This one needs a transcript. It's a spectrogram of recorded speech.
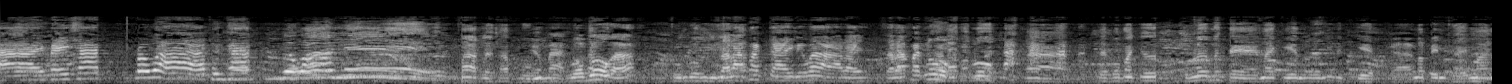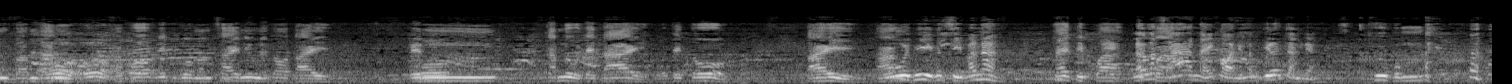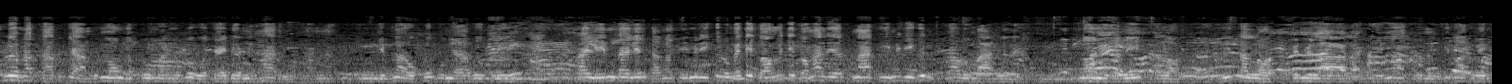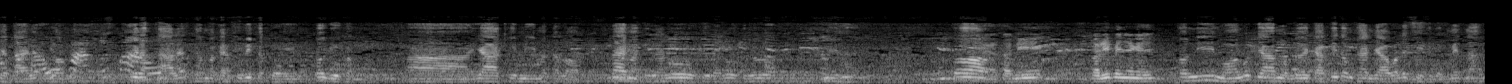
ตายไม่ชัด เพราะว่าคุณครับเมื่อวานนี้มากเลยครับผมเยอะมากรวมโลกเหรอรวมรวมอยู่สาราพักใจหรือว่าอะไรสาราพักโลกสารพัดโลกอ่าแต่พอมาเจอผมเริ่มตั้งแต่ไมเกรนตอนที่17ครับมาเป็นไขมันความดันโอ้โอ้กระเพาะริดรวมลำไส้นิ่วในท่อไต เป็นโอ้กล้ามเนื้อหัวใจตายหัวใจโตไตทางโอ้ยพี่เป็นสิบแล้วนะใช่ติดกว่าแล้วรักษาอันไหนก่อนเนี่ยมันเยอะจังเนี่ย คือผม เริ่มรักษาทุกอย่างผมนอนกับโรงพยาบาลโรคหัวใจเดือนหนึ่งห้าถึงหกครั้งนะเจ็บหน้าอกปุ๊บผมยาเบอร์ฟรีใต้ลิ้นใต้ลิ้นสามนาทีไม่ดีขึ้นไม่ติดสองไม่ติดสองห้านาทีไม่ดีขึ้นเข้าโรงพยาบาลเลย นอนอยู่แบบนี้ตลอดนี่ตลอดเป็นเวลาหลายปีมากคนคิดว่าตัวเองจะตายแล้วยอมไม่รักษาและทำประกันชีวิตกับตัวเองก็อยู่กับยาเคมีมาตลอดได้มาทีละโรคทีละโรคทีละโรคไม่หายก็ตอนนี้ ตอนนี้เป็นยังไง ตอนนี้หมอลดยาหมดเลยจากที่ต้องทานยาวันละ46 เม็ดนะ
